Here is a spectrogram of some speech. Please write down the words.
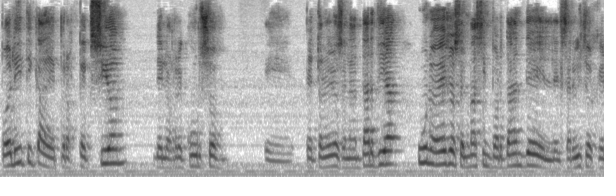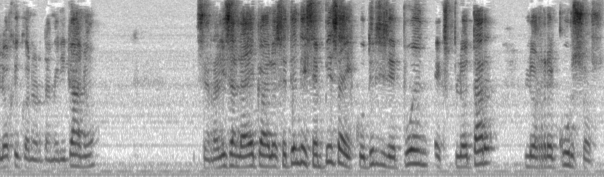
política de prospección de los recursos eh, petroleros en la Antártida. Uno de ellos, el más importante, el del Servicio Geológico Norteamericano, se realiza en la década de los 70 y se empieza a discutir si se pueden explotar los recursos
